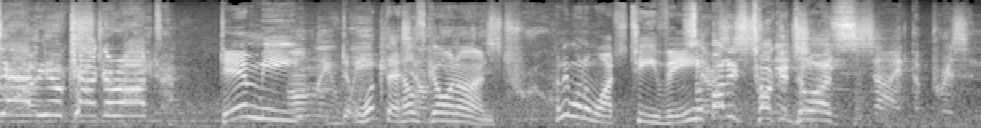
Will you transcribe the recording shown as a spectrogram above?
damn you, Kakarot. Damn me! Only d- we what the hell's going on? true. I didn't want to watch TV. Somebody's talking to us. Inside the prison.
